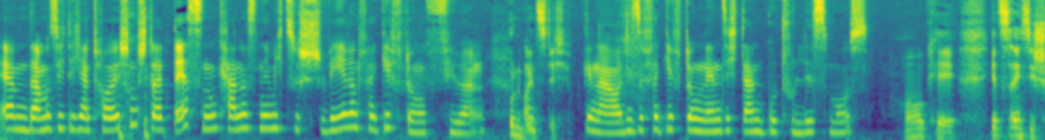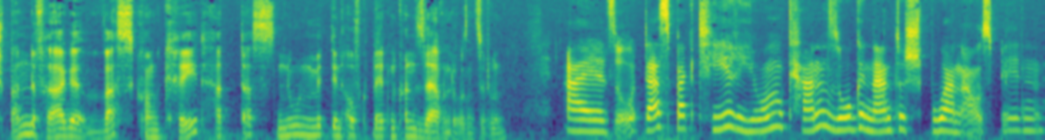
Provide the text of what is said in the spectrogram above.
Ähm, da muss ich dich enttäuschen. Stattdessen kann es nämlich zu schweren Vergiftungen führen. Ungünstig. Und genau, diese Vergiftung nennt sich dann Botulismus. Okay, jetzt ist eigentlich die spannende Frage, was konkret hat das nun mit den aufgeblähten Konservendosen zu tun? Also, das Bakterium kann sogenannte Sporen ausbilden.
